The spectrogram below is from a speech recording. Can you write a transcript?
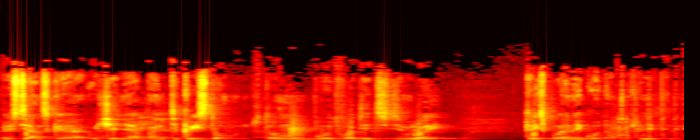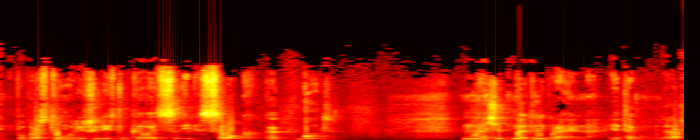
христианское учение об антикристу, что он будет владеть землей три с половиной года. Они по-простому решили истолковать срок как год. Значит, но это неправильно. Это Раф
